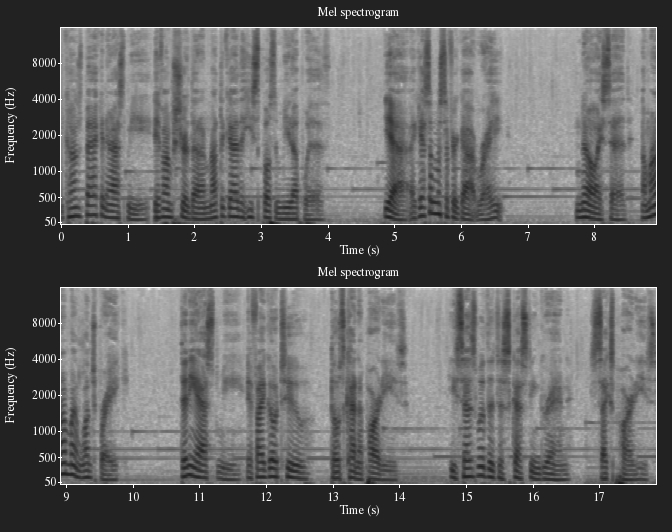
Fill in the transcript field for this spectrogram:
He comes back and asks me if I'm sure that I'm not the guy that he's supposed to meet up with. Yeah, I guess I must have forgot, right? No, I said. I'm on my lunch break. Then he asked me if I go to those kind of parties. He says with a disgusting grin, sex parties.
